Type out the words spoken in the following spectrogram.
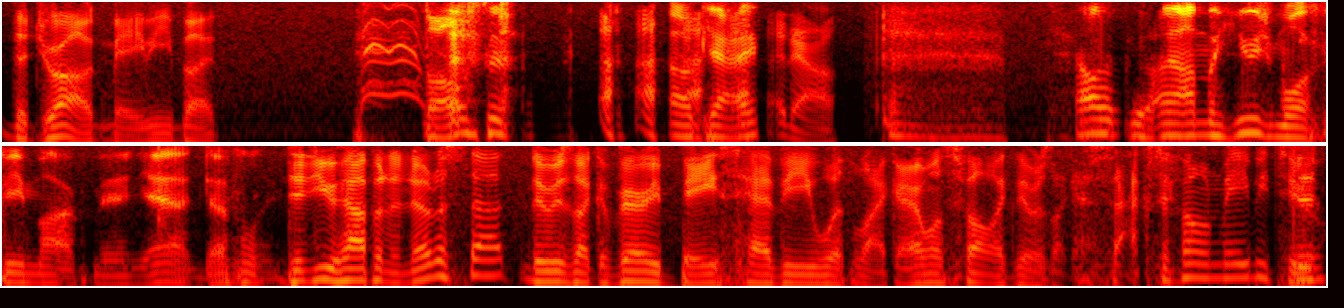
the drug maybe, but Both. okay. I know. I'm a huge morphine mark, man. Yeah, definitely. Did you happen to notice that there was like a very bass heavy with like I almost felt like there was like a saxophone maybe too.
